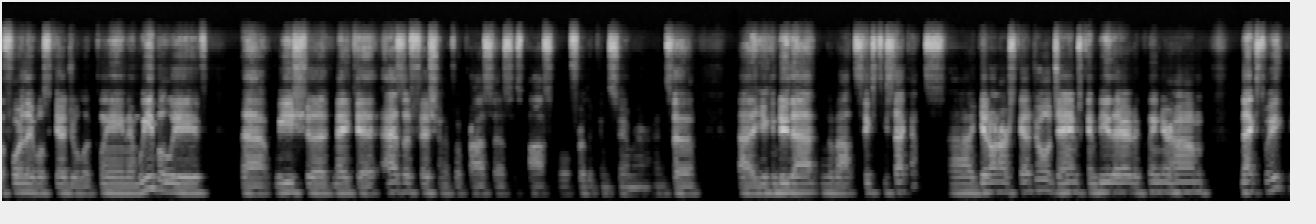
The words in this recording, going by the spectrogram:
before they will schedule a clean. And we believe that we should make it as efficient of a process as possible for the consumer. And so uh, you can do that in about 60 seconds. Uh, get on our schedule. James can be there to clean your home next week,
